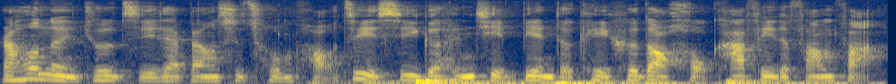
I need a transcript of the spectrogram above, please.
然后呢，你就直接在办公室冲泡，这也是一个很简便的可以喝到好咖啡的方法。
